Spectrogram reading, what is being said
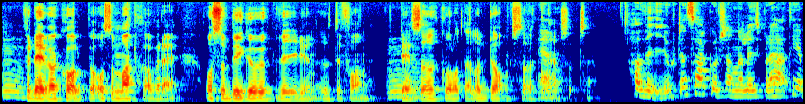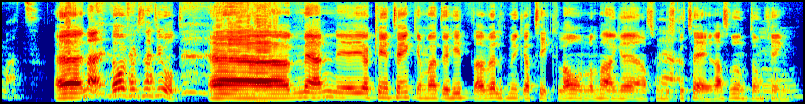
Mm. för det vi har koll på och så matchar vi det. Och så bygger vi upp videon utifrån Mm. det sökordet eller de sökorden så att säga. Har vi gjort en sökordsanalys på det här temat? Eh, nej, det har vi faktiskt inte gjort. Eh, men eh, jag kan ju tänka mig att jag hittar väldigt mycket artiklar om de här grejerna som Ja. diskuteras runt omkring. Mm.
